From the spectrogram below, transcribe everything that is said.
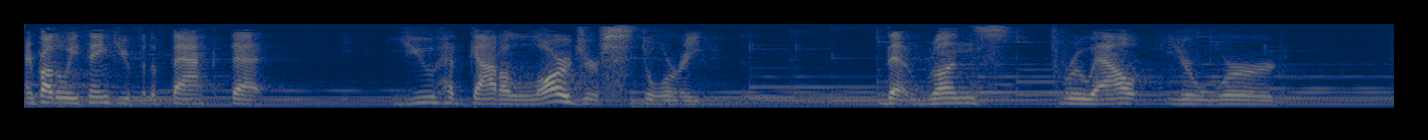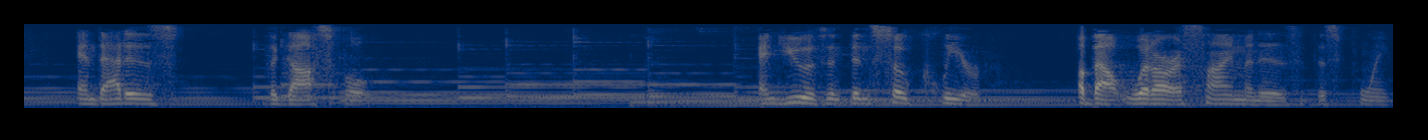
And Father, we thank you for the fact that you have got a larger story that runs throughout your word, and that is the gospel. And you have been so clear about what our assignment is at this point.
